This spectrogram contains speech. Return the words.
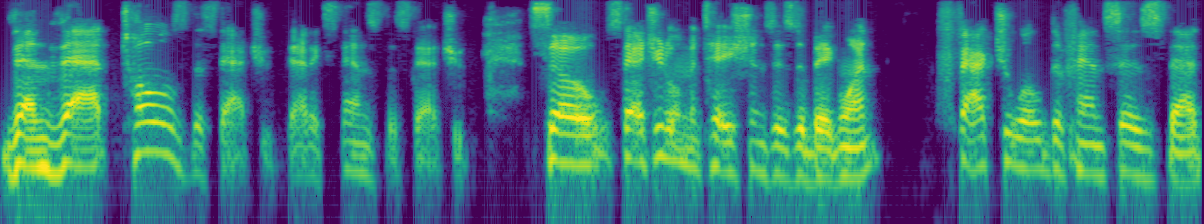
Then that tolls the statute. That extends the statute. So statute limitations is a big one. Factual defenses that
